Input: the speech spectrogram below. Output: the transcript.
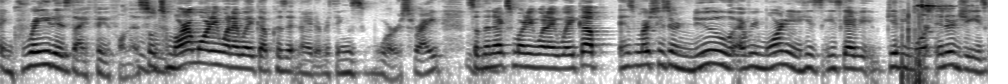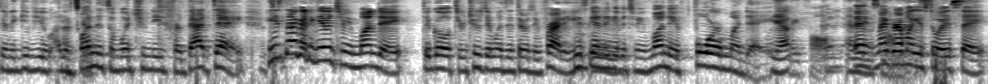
and great is thy faithfulness. Mm-hmm. So tomorrow morning when I wake up, because at night everything's worse, right? So Mm-hmm. the next morning when I wake up, his mercies are new every morning. He's he's going to give you more energy. He's going to give you an abundance of what you need for that day. he's not going to give it to me Monday to go through Tuesday, Wednesday, Thursday, Friday. He's going to give it to me Monday for Monday. Yep. Faithful. in And those my grandma used to always say,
